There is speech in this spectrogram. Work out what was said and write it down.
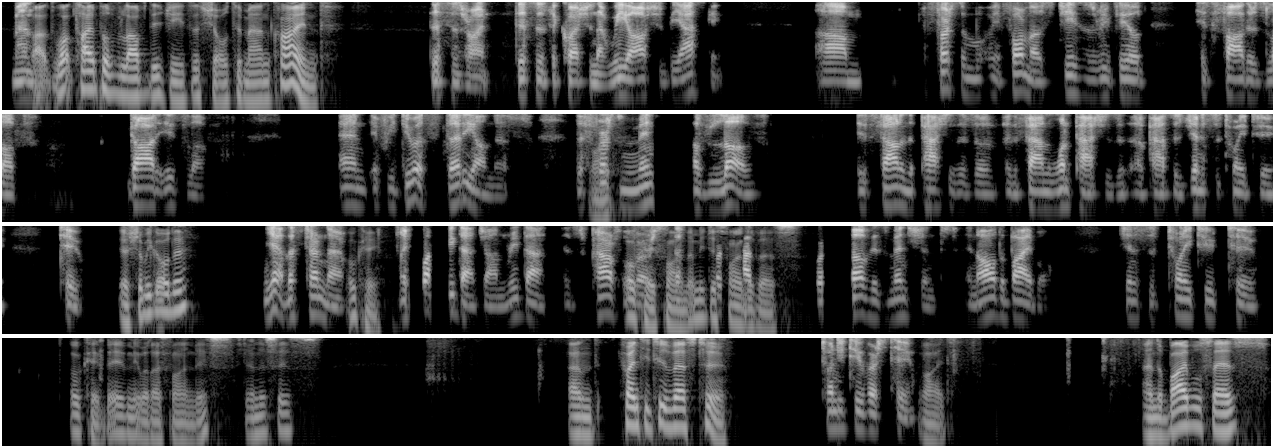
man, But what type of love did Jesus show to mankind? this is right. This is the question that we all should be asking. Um, first and foremost, Jesus revealed his Father's love. God is love. And if we do a study on this, the first mention of love is found in the passages of the found in one passage, uh, passage Genesis 22, 2. Yeah, shall we go there? Yeah, let's turn now. Okay. If you want to read that, John, read that. It's a powerful Okay, verse. fine. That's Let me just find the verse. Love is mentioned in all the Bible. Genesis 22 2. Okay, bear with me while I find this. Genesis. And 22, verse 2. 22 verse 2. Right. And the Bible says,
